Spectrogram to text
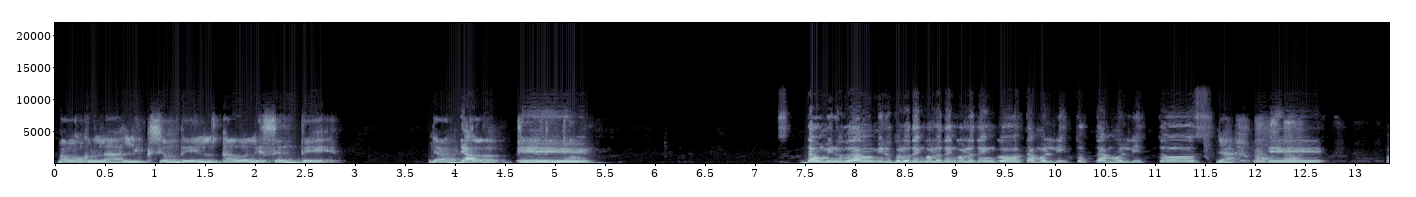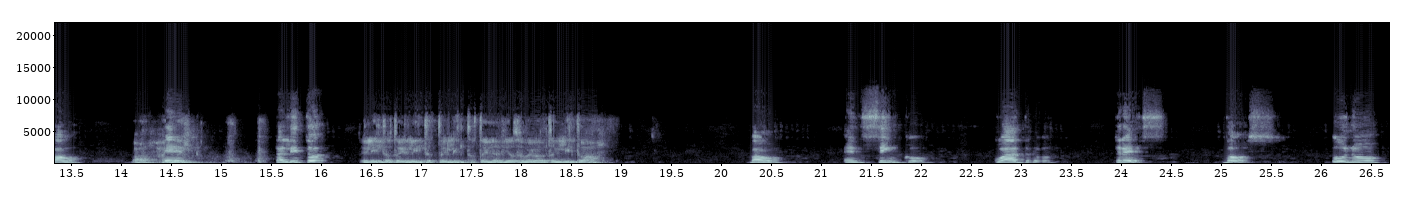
vamos con la lección del adolescente. ¿Ya? Ya. Eh, da un minuto, da un minuto. Lo tengo, lo tengo, lo tengo. Estamos listos, estamos listos. Ya. Eh, vamos. Vamos. ¿Estás listo? Estoy listo, estoy listo, estoy listo. Estoy nervioso, pero estoy listo. Vamos. Vamos en 5, 4, 3, 2, 1,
